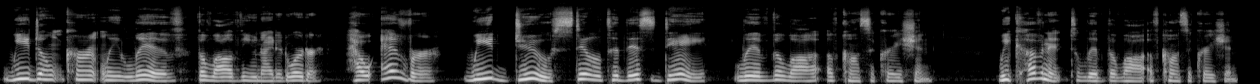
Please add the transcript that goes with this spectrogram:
we don't currently live the law of the United Order. However, we do still to this day live the law of consecration. We covenant to live the law of consecration.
